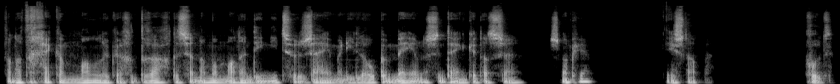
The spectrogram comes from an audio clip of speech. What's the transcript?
van dat gekke mannelijke gedrag, dat zijn allemaal mannen die niet zo zijn, maar die lopen mee omdat ze denken dat ze, snap je? Je snapt Goed.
